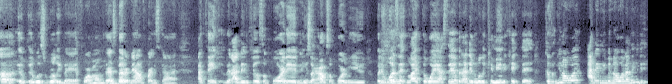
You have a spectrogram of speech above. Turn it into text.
uh, it, it was really bad for a moment. That's better now, praise God. I think that I didn't feel supported, and he's like, "I'm supporting you," but it wasn't like the way I said. But I didn't really communicate that because you know what? I didn't even know what I needed.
